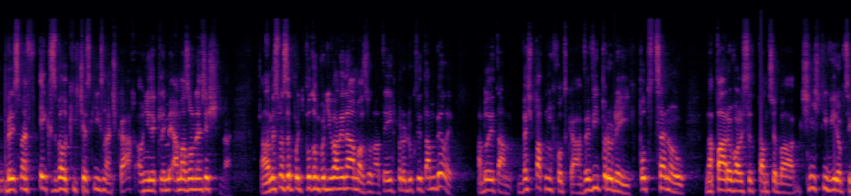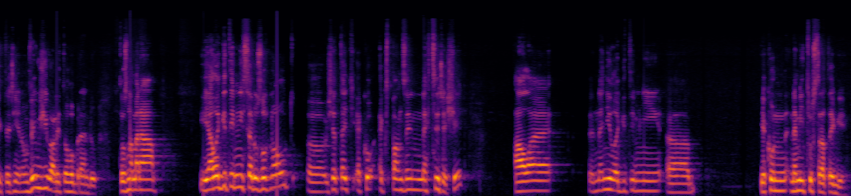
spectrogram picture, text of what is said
byli jsme v x velkých českých značkách a oni řekli, my Amazon neřešíme. Ale my jsme se potom podívali na Amazon a ty jejich produkty tam byly. A byly tam ve špatných fotkách, ve výprodejích, pod cenou, napárovali se tam třeba čínští výrobci, kteří jenom využívali toho brandu. To znamená, je legitimní se rozhodnout, eh, že teď jako expanzi nechci řešit, ale není legitimní eh, jako nemít tu strategii.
